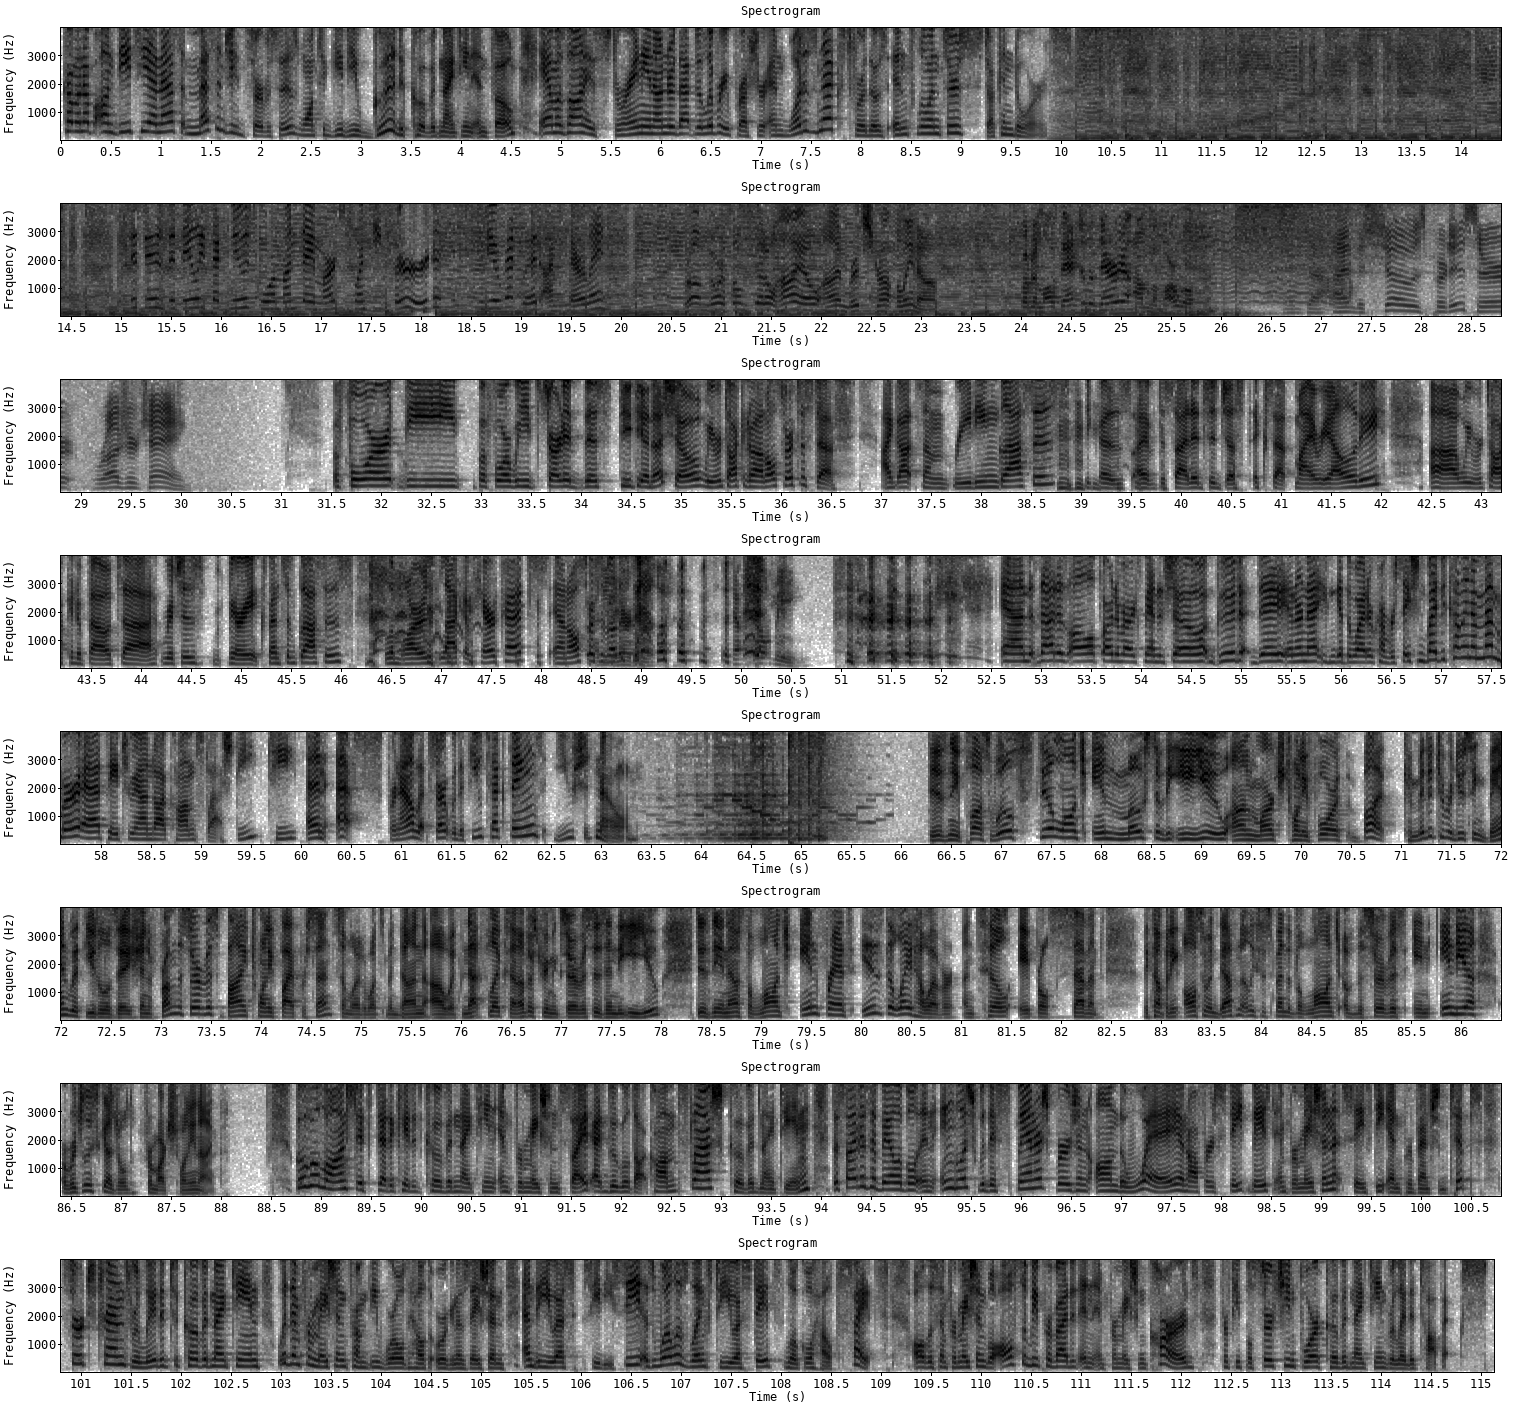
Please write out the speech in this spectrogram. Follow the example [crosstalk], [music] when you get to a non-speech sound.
Coming up on DTNS, messaging services want to give you good COVID 19 info. Amazon is straining under that delivery pressure. And what is next for those influencers stuck indoors? This is the Daily Tech News for Monday, March 23rd. In Studio Redwood, I'm Sarah Lane. From North Olmsted, Ohio, I'm Rich Stroffolino. From the Los Angeles area, I'm Lamar Wilson. And I'm the show's producer, Roger Chang. Before the before we started this DTNS show, we were talking about all sorts of stuff. I got some reading glasses [laughs] because I've decided to just accept my reality. Uh, we were talking about uh, Rich's very expensive glasses, Lamar's [laughs] lack of haircuts, and all sorts of other stuff. Help me. [laughs] and that is all part of our expanded show. Good day internet. You can get the wider conversation by becoming a member at patreon.com slash dtns for now let's start with a few tech things you should know Disney Plus will still launch in most of the EU on March 24th, but committed to reducing bandwidth utilization from the service by 25%, similar to what's been done uh, with Netflix and other streaming services in the EU. Disney announced the launch in France is delayed, however, until April 7th. The company also indefinitely suspended the launch of the service in India, originally scheduled for March 29th. Google launched its dedicated COVID-19 information site at google.com slash COVID-19. The site is available in English with a Spanish version on the way and offers state-based information, safety and prevention tips, search trends related to COVID-19 with information from the World Health Organization and the U.S. CDC, as well as links to U.S. states' local health sites. All this information will also be provided in information cards for people searching for COVID-19 related topics.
